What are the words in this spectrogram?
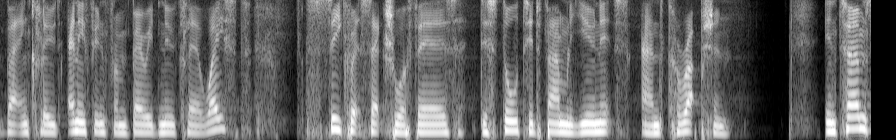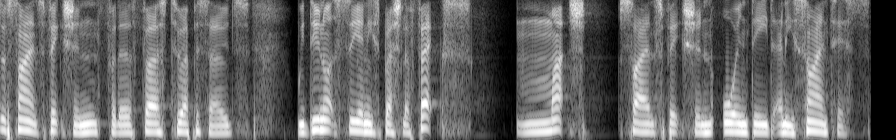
that include anything from buried nuclear waste, secret sexual affairs, distorted family units, and corruption. In terms of science fiction, for the first two episodes, we do not see any special effects, much science fiction, or indeed any scientists.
